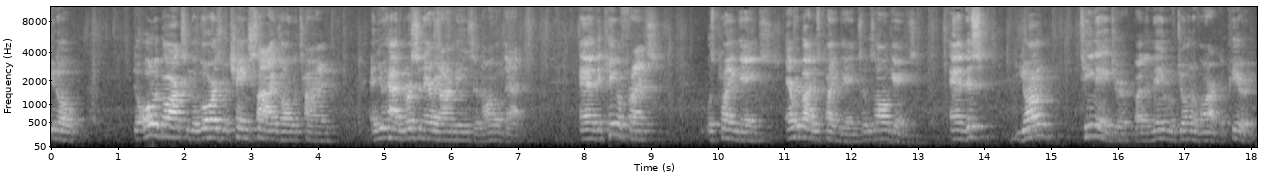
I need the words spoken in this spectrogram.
You know, the oligarchs and the lords would change sides all the time, and you had mercenary armies and all of that. And the king of France was playing games. Everybody was playing games. It was all games. And this young teenager by the name of Joan of Arc appeared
